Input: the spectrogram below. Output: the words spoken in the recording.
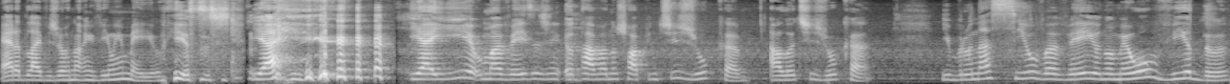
era do Live Journal, envie um e-mail. Isso. E aí, e aí uma vez gente, eu tava no shopping Tijuca, alô Tijuca, e Bruna Silva veio no meu ouvido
